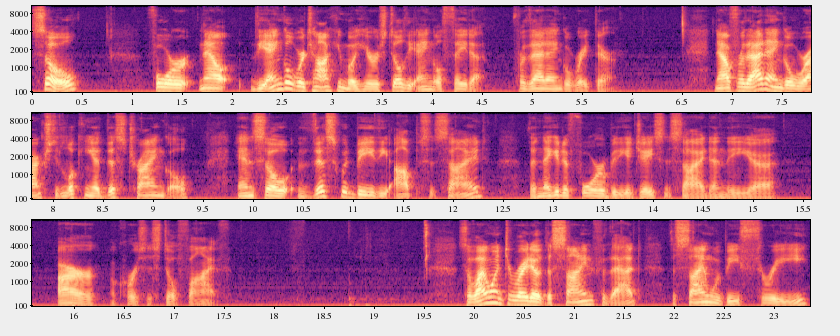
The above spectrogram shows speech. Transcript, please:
So, for now, the angle we're talking about here is still the angle theta, for that angle right there. Now, for that angle, we're actually looking at this triangle, and so this would be the opposite side, the negative 4 would be the adjacent side, and the uh, r, of course, is still 5. So if I want to write out the sine for that, the sine would be 3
